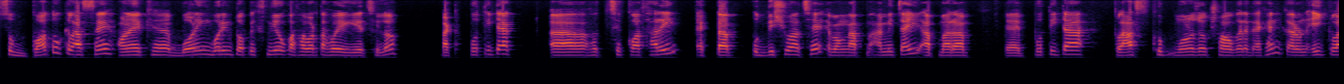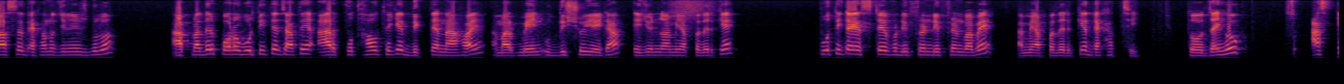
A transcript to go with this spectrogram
সো গত ক্লাসে অনেক বোরিং বোরিং টপিকস নিয়েও কথাবার্তা হয়ে গিয়েছিল বাট প্রতিটা হচ্ছে কথারই একটা উদ্দেশ্য আছে এবং আমি চাই আপনারা প্রতিটা ক্লাস খুব মনোযোগ সহকারে দেখেন, কারণ এই ক্লাসে দেখানো জিনিসগুলো আপনাদের পরবর্তীতে যাতে আর কোথাও থেকে দেখতে না হয়, আমার মেইন উদ্দেশ্যই এটা এই জন্য আমি আপনাদেরকে প্রতিটা স্টেপ ডিফারেন্ট ডিফারেন্ট ভাবে আমি আপনাদেরকে দেখাচ্ছি। তো যাই হোক আজকে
